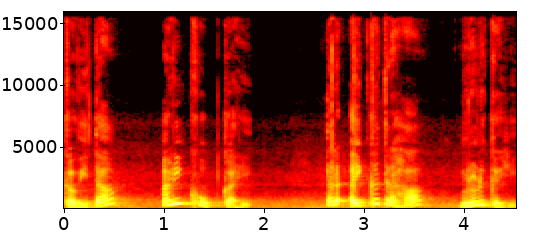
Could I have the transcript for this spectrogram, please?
कविता आणि खूप काही. तर ऐकत रहा मृणकही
